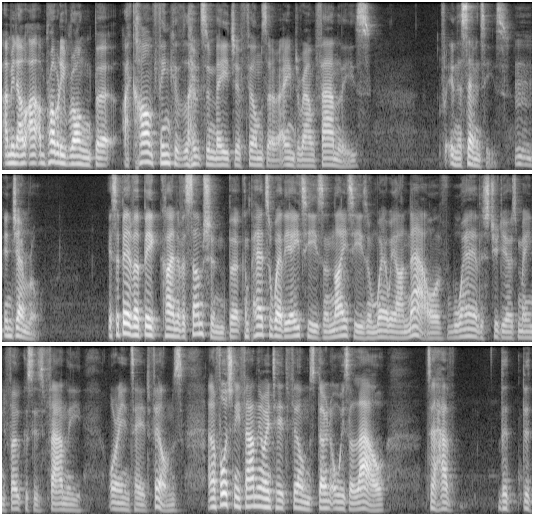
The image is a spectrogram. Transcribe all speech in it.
I mean, I'm, I'm probably wrong, but I can't think of loads of major films that are aimed around families in the 70s mm. in general. It's a bit of a big kind of assumption, but compared to where the 80s and 90s and where we are now, of where the studio's main focus is family orientated films, and unfortunately, family orientated films don't always allow to have the, the,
